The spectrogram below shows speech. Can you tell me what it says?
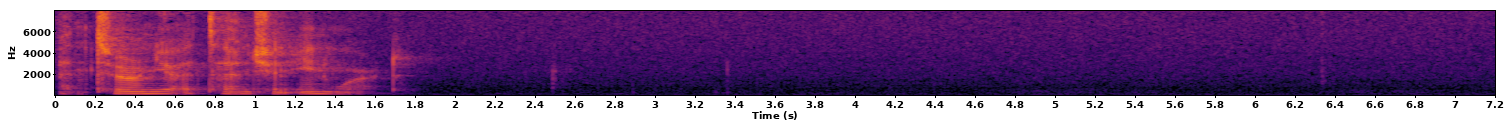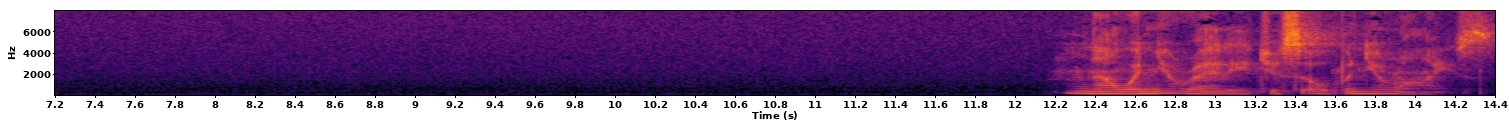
and turn your attention inward. Now, when you're ready, just open your eyes.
